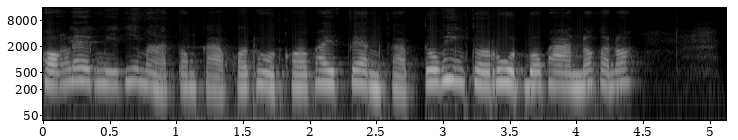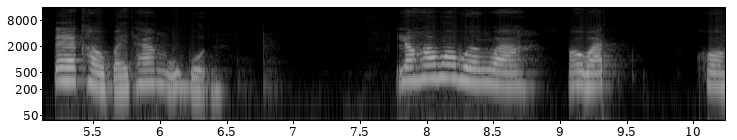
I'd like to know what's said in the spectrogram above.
ของเลขมีที่มาต้องกราบขอโทษขออภัยแฟนครับ ตัววิ่งตัวรูดบ่ผ่านเนาะค่ะเนาะแต่เข้าไปทางอุบล แล้วเฮามาเบิ่งว่าประวัติของ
